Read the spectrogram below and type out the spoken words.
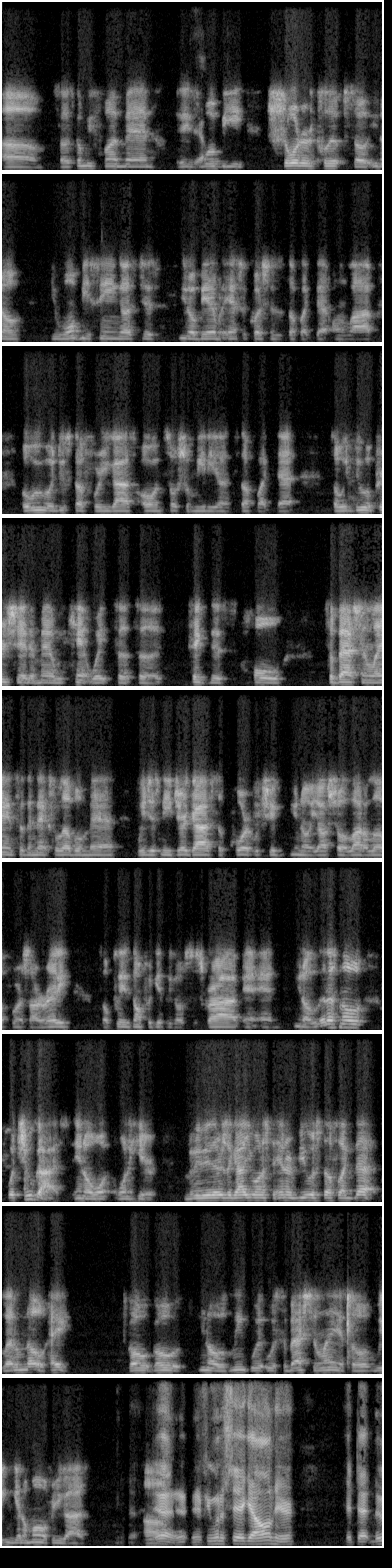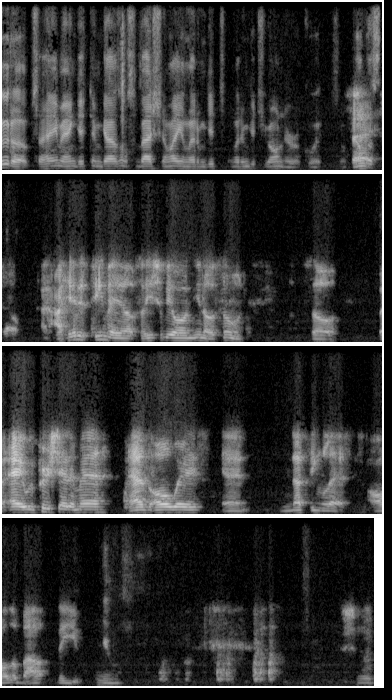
Um, so it's gonna be fun, man. These yeah. will be shorter clips, so you know you won't be seeing us just you know being able to answer questions and stuff like that on live. But we will do stuff for you guys on social media and stuff like that. So we do appreciate it, man. We can't wait to to take this whole Sebastian Lane to the next level, man. We just need your guys' support, which you you know y'all show a lot of love for us already. So please don't forget to go subscribe and, and you know let us know what you guys you know want, want to hear. Maybe there's a guy you want us to interview or stuff like that. Let them know. Hey, go go you know link with, with Sebastian Lane so we can get them on for you guys. Um, yeah, if you want to see a guy on here, hit that dude up. Say, hey man, get them guys on Sebastian Lane and let them get let him get you on there real quick. So I hit his teammate up, so he should be on you know soon. So, but hey, we appreciate it, man. As always, and nothing less. It's all about the you. you. Should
